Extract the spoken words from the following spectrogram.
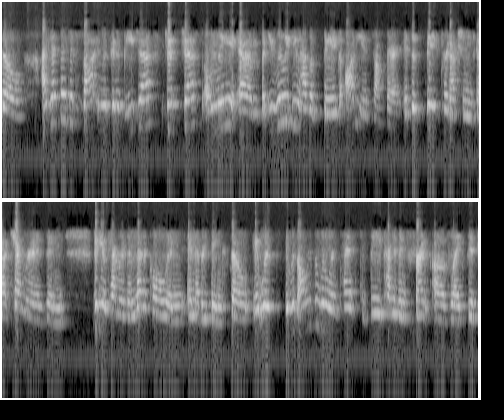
So I guess I just thought it was going to be Jeff, just Jeff only. Um, but you really do have a big audience out there. It's a big production. You've got cameras and video cameras and medical and, and everything. So it was it was always a little intense to be kind of in front of like this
